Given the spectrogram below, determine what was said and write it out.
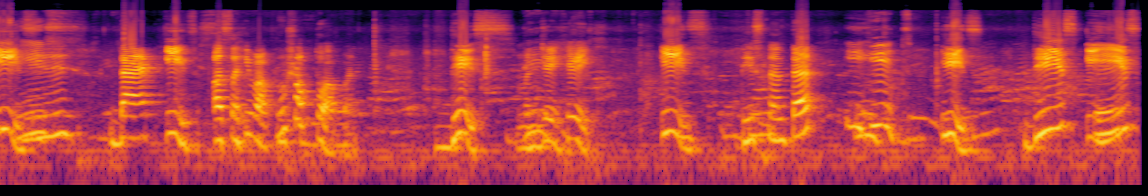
is that is असंही वापरू शकतो आपण. धिस म्हणजे हे. इज धिस नंतर इज दिस इज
